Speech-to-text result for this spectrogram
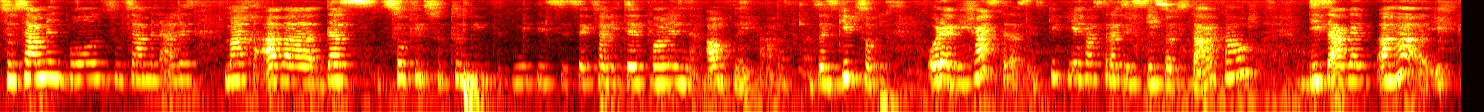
zusammen wohnt, zusammen alles macht, aber das so viel zu tun mit, mit dieser Sexualität wollen auch nicht haben. Also es gibt so, oder Gehastras, es gibt Gehastras, die sind so stark auch, die sagen, aha, ich,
